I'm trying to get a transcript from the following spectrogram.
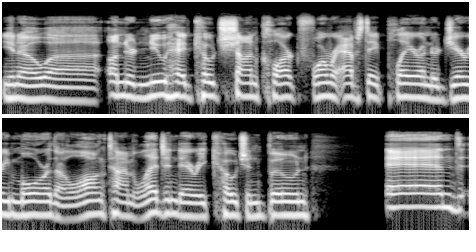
you know, uh, under new head coach Shawn Clark, former App State player under Jerry Moore, their longtime legendary coach in Boone, and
